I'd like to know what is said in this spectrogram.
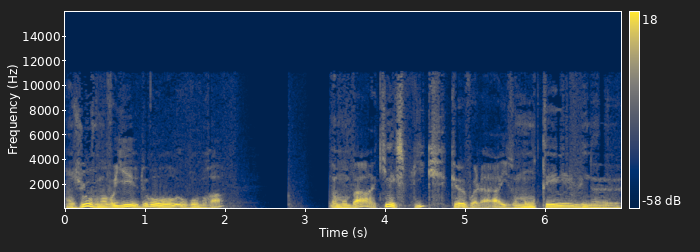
un jour, vous m'envoyez deux gros, gros bras dans mon bar qui m'expliquent que, voilà, ils ont monté une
